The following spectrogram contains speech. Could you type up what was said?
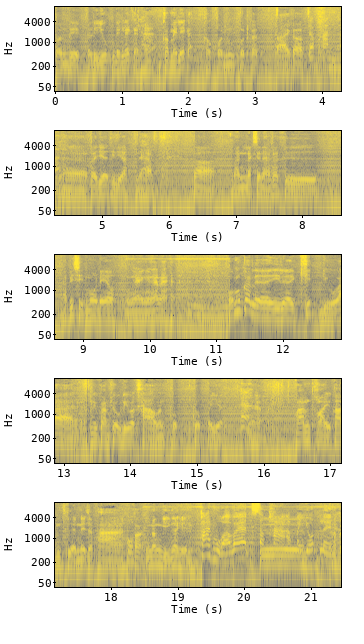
ก็เรียกกะลิยุคเล็กๆกันฮะก็ไม่เล็กอะก็คนคนก็ตายก็จะพันแล้ว เอ่อก็เยอะทีเดียวนะครับ ก็มันลักษณะก็คืออภิสิทธิ์โมเดลยังไงอย่างนั้นแหละฮะผมก็เลยเลยคิดอยู่ว่าในความโชคดีว่าข่าวมันกลบกลบไปเยอะค่ะนะครับความถอยความเถื่อนในสภาก็น้องหญิงก็เห็น พาดหัวว่าสภาอัปยศเลยนะอัป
